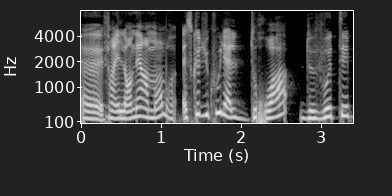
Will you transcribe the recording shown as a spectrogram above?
Euh, Enfin, il en est un membre. Est-ce que du coup, il a le droit de voter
